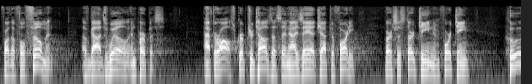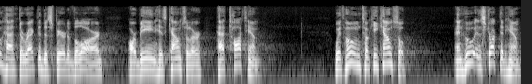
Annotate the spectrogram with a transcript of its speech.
for the fulfillment of God's will and purpose. After all, Scripture tells us in Isaiah chapter 40, verses 13 and 14, Who hath directed the Spirit of the Lord, or being his counselor, hath taught him? With whom took he counsel? And who instructed him,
